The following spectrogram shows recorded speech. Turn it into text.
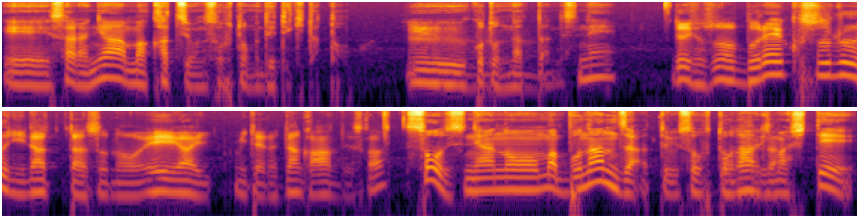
えー、さらにはまあ勝つようなソフトも出てきたということになったんですね。でそのブレイクスルーになったその AI みたいな、なんかあるんですか？そうですね、あのまあ、ボナンザというソフトがありまして、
